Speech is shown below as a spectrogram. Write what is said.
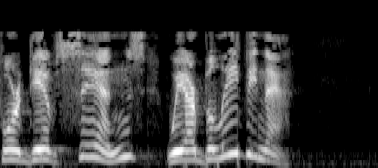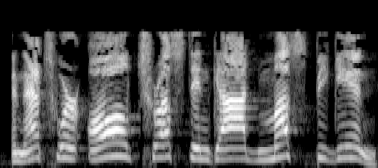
forgive sins. We are believing that. And that's where all trust in God must begin.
